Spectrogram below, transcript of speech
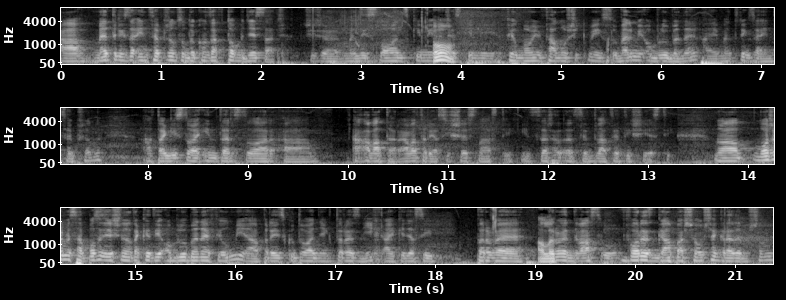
a Matrix a Inception sú dokonca v top 10. Čiže medzi slovenskými oh. a českými filmovými fanúšikmi sú veľmi obľúbené aj Matrix a Inception. A takisto aj Interstellar a a Avatar. Avatar je asi 16. asi 26. No a môžeme sa pozrieť ešte na také tie obľúbené filmy a prediskutovať niektoré z nich, aj keď asi prvé, ale... prvé dva sú Forest Gump a Shawshank Redemption.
